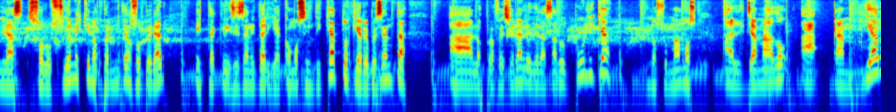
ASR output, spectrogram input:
las soluciones que nos permitan superar esta crisis sanitaria. Como sindicato que representa a los profesionales de la salud pública, nos sumamos al llamado a cambiar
